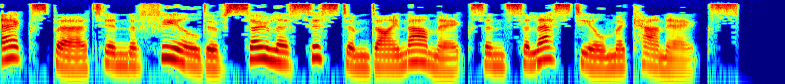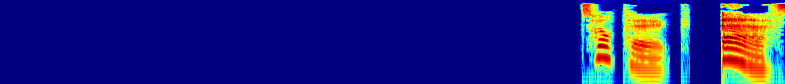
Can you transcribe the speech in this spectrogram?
expert in the field of solar system dynamics and celestial mechanics. Topic S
